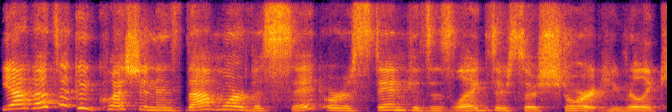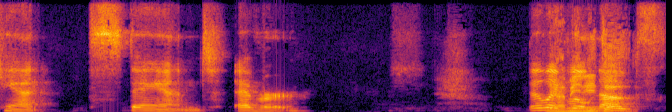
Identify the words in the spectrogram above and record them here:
yeah, that's a good question. Is that more of a sit or a stand? Because his legs are so short, he really can't stand ever. They're like Yeah, I mean, little he does-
